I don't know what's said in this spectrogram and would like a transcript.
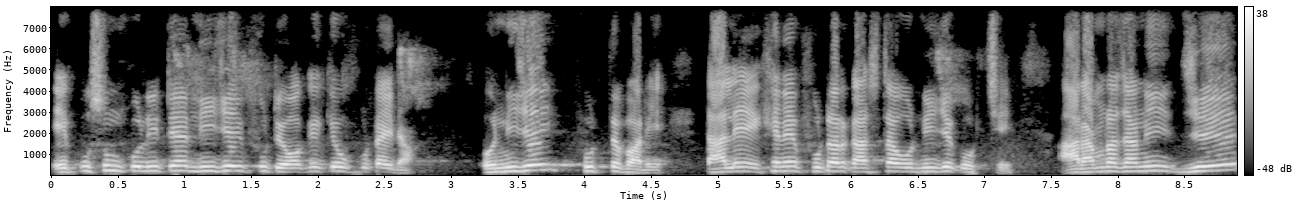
এই কুসুম কলিটা নিজেই ফুটে, ওকে কেউ ফুটায় না। ও নিজেই ফুটতে পারে। তাহলে এখানে ফুটার কাজটা ও নিজে করছে। আর আমরা জানি যে,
